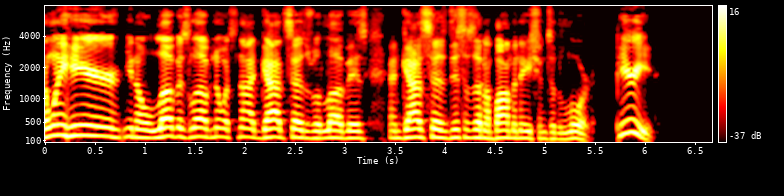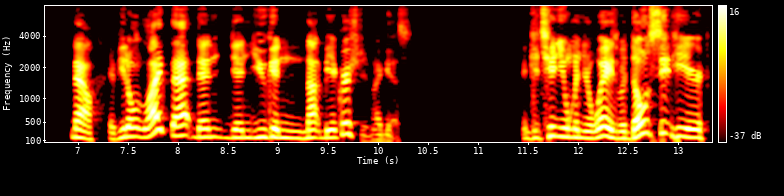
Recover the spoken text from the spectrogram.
I don't want to hear, you know, love is love. No, it's not. God says what love is, and God says this is an abomination to the Lord. Period. Now, if you don't like that, then then you can not be a Christian, I guess. And continue on your ways. But don't sit here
